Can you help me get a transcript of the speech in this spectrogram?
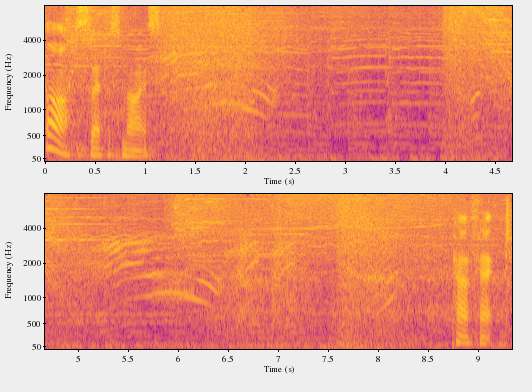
Ah, that is nice. Perfect.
